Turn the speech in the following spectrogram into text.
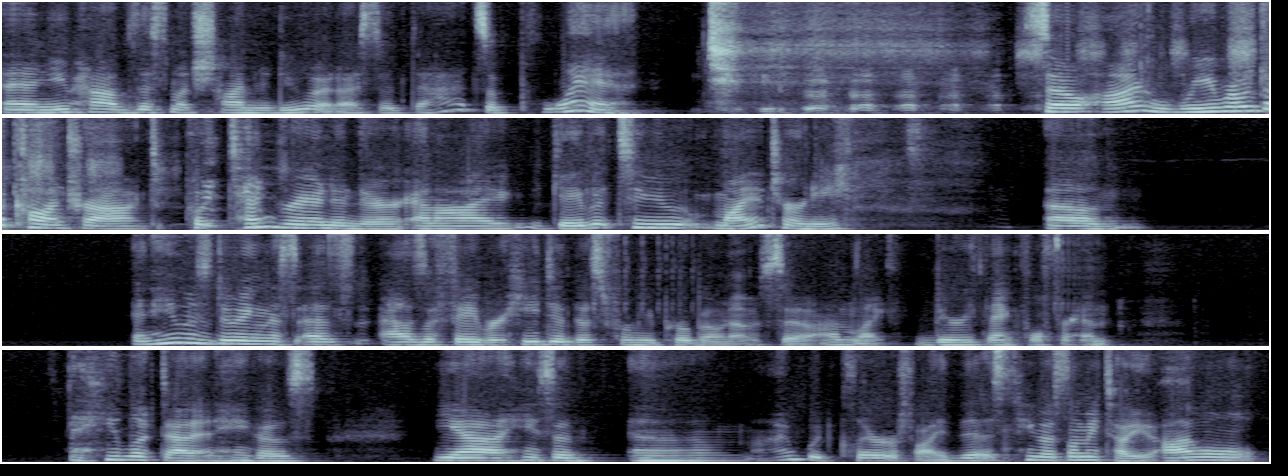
and you have this much time to do it." I said, "That's a plan." So I rewrote the contract, put 10 grand in there, and I gave it to my attorney. Um, and he was doing this as, as a favor. He did this for me pro bono. So I'm like very thankful for him. And he looked at it and he goes, Yeah, he said, um, I would clarify this. He goes, Let me tell you, I will,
